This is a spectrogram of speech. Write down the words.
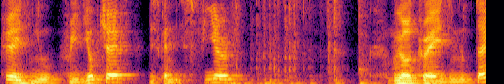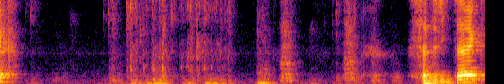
create new 3D object, this can be sphere. We will create the new tag, set the tag,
